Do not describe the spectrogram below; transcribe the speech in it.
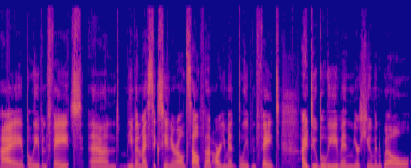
I believe in fate, and even my 16 year old self in that argument believe in fate. I do believe in your human will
